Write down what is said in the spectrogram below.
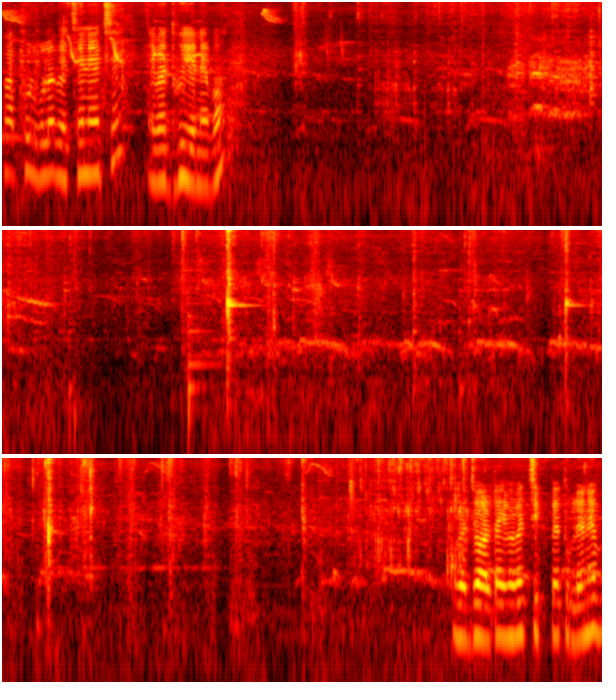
সব ফুলগুলো বেছে নিয়েছি এবার ধুয়ে নেব। এবার জলটা এইভাবে চিপকে তুলে নেব।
